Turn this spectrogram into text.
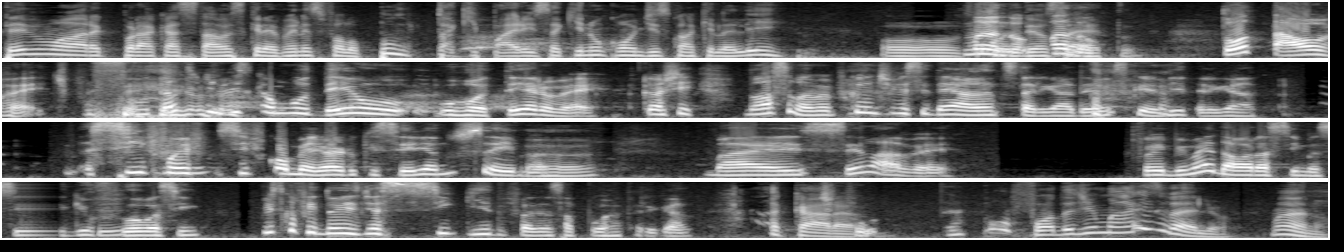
Teve uma hora que por acaso você tava escrevendo e você falou, puta que pariu, isso aqui não condiz com aquilo ali? Ou ou Mano, deu mano, certo? Total, velho. Tipo, Sério? o tanto de vezes que eu mudei o, o roteiro, velho. Porque eu achei, nossa, mano, mas por que eu não tive essa ideia antes, tá ligado? Aí eu escrevi, tá ligado? Se, foi, se ficou melhor do que seria, não sei, mano. Aham. Mas, sei lá, velho. Foi bem mais da hora assim, mas seguir o flow assim. Por isso que eu fiz dois dias seguidos fazendo essa porra, tá ligado? Ah, cara, Tipo, pô, foda demais, velho. Mano,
